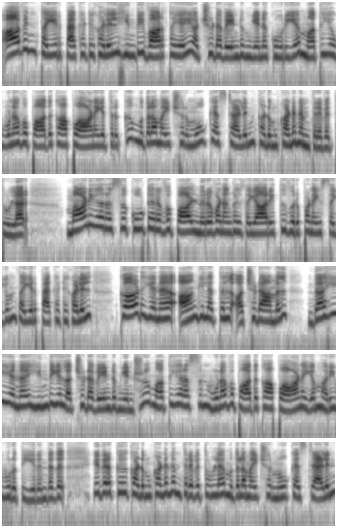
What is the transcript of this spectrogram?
ஆவின் தயிர் பாக்கெட்டுகளில் ஹிந்தி வார்த்தையை அச்சிட வேண்டும் என கூறிய மத்திய உணவு பாதுகாப்பு ஆணையத்திற்கு முதலமைச்சர் மு க ஸ்டாலின் கடும் கண்டனம் தெரிவித்துள்ளார். மாநில அரசு கூட்டுறவு பால் நிறுவனங்கள் தயாரித்து விற்பனை செய்யும் தயிர் பாக்கெட்டுகளில் கேர்டு என ஆங்கிலத்தில் அச்சிடாமல் தஹி என ஹிந்தியில் அச்சிட வேண்டும் என்று மத்திய அரசின் உணவு பாதுகாப்பு ஆணையம் அறிவுறுத்தியிருந்தது. இதற்கு கடும் கண்டனம் தெரிவித்துள்ள முதலமைச்சர் மு க ஸ்டாலின்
